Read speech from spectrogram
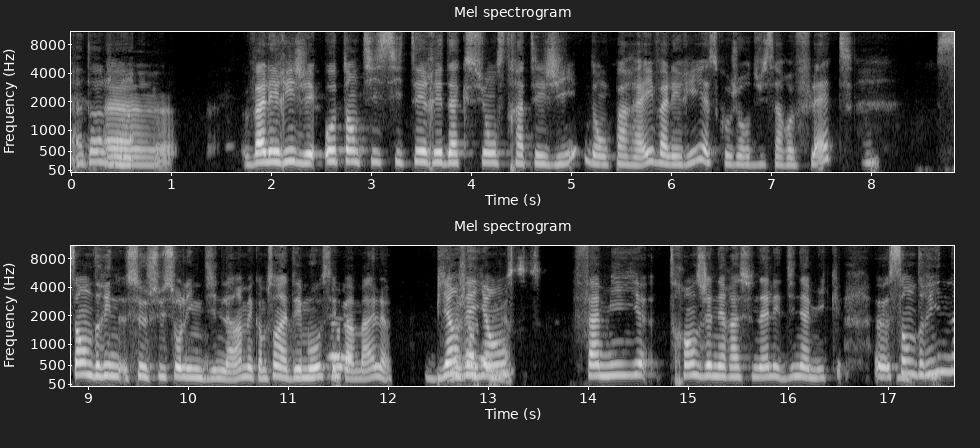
Attends, euh, Valérie, j'ai authenticité, rédaction, stratégie. Donc, pareil, Valérie, est-ce qu'aujourd'hui ça reflète? Mm. Sandrine, je suis sur LinkedIn là, hein, mais comme ça on a des mots, c'est pas mal. Bienveillance, famille, transgénérationnelle et dynamique. Euh, Sandrine,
